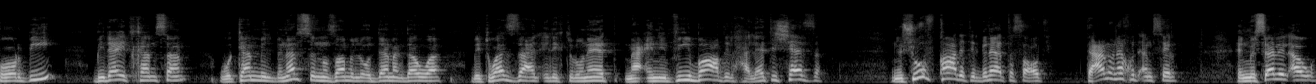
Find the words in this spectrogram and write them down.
4 p بداية 5 وكمل بنفس النظام اللي قدامك دوا بتوزع الإلكترونات مع إن في بعض الحالات الشاذة. نشوف قاعدة البناء التصاعدي. تعالوا ناخد أمثلة. المثال الأول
